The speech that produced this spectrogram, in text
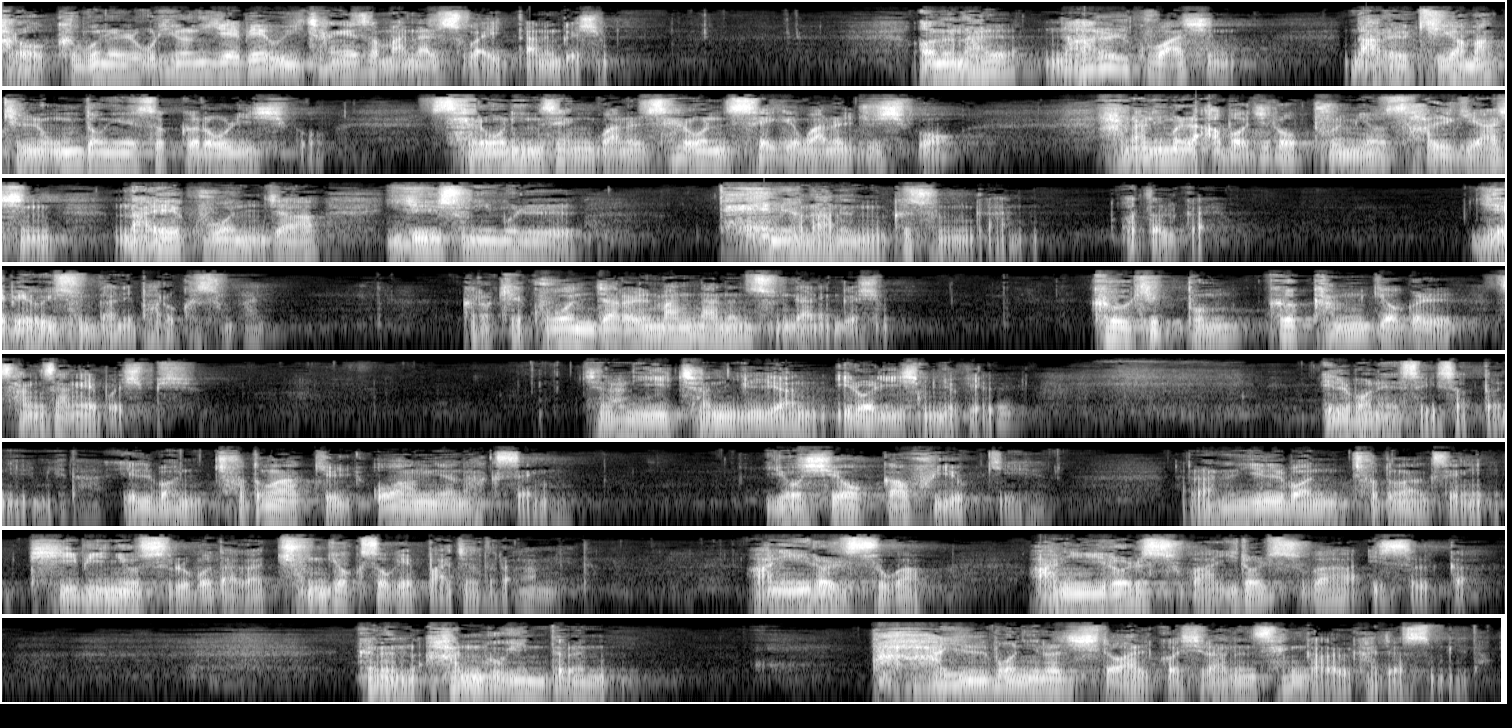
바로 그분을 우리는 예배의 장에서 만날 수가 있다는 것입니다. 어느 날 나를 구하신 나를 기가 막힐 웅덩이에서 끌어올리시고 새로운 인생관을 새로운 세계관을 주시고 하나님을 아버지로 부르며 살게 하신 나의 구원자 예수님을 대면하는 그 순간 어떨까요? 예배의 순간이 바로 그 순간. 그렇게 구원자를 만나는 순간인 것입니다. 그 기쁨, 그 감격을 상상해 보십시오. 지난 2001년 1월 26일 일본에서 있었던 일입니다. 일본 초등학교 5학년 학생 요시오카 후유키라는 일본 초등학생이 TV 뉴스를 보다가 충격 속에 빠져들어갑니다. 아니 이럴 수가 아니 이럴 수가 이럴 수가 있을까? 그는 한국인들은 다 일본인을 싫어할 것이라는 생각을 가졌습니다.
